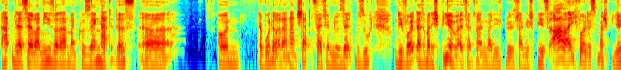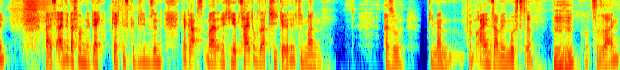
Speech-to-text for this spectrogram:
hatten wir das selber nie, sondern mein Cousin hatte das. Äh, und er wohnte aber in einer anderen Stadt, das heißt, wir haben nur selten besucht. Und die wollten das immer nicht spielen, weil es halt weil dieses blödes lange Spiel ist. Aber ich wollte es mal spielen, weil das Einzige, was mir im Gedächtnis geblieben sind, da gab es immer richtige Zeitungsartikel, die man, also die man einsammeln musste, mhm. sozusagen.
